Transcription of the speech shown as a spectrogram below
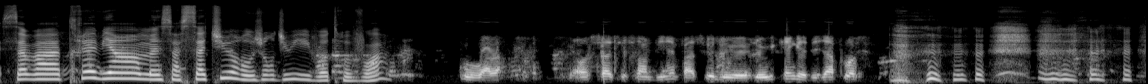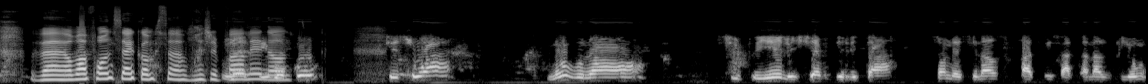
Ça va très bien, mais ça sature aujourd'hui votre voix. Voilà. Ça se sent bien parce que le, le week-end est déjà proche. ben, on va prendre ça comme ça. Moi, je parlais Merci dans... beaucoup. Ce soir, nous voulons supplier le chef de l'État, son Excellence Patrice Athanas Guillaume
